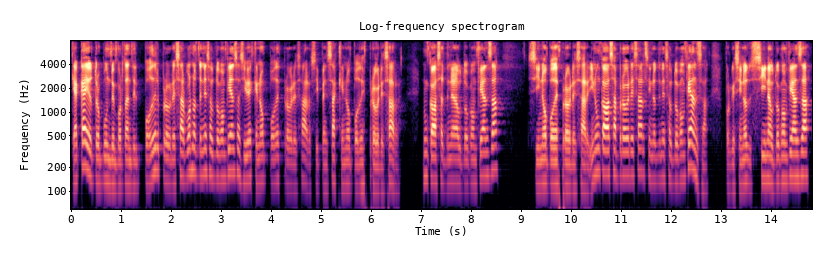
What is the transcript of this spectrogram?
Que acá hay otro punto importante, el poder progresar. Vos no tenés autoconfianza si ves que no podés progresar, si pensás que no podés progresar. Nunca vas a tener autoconfianza si no podés progresar. Y nunca vas a progresar si no tenés autoconfianza. Porque si no, sin autoconfianza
